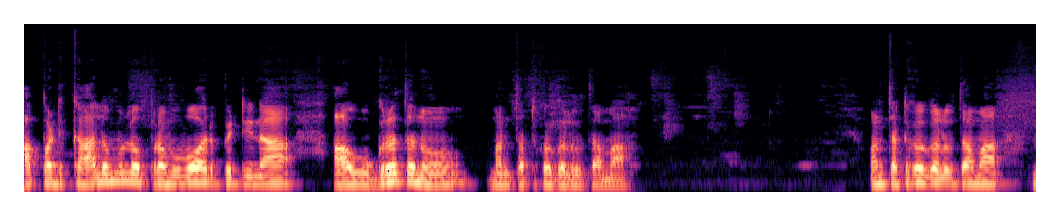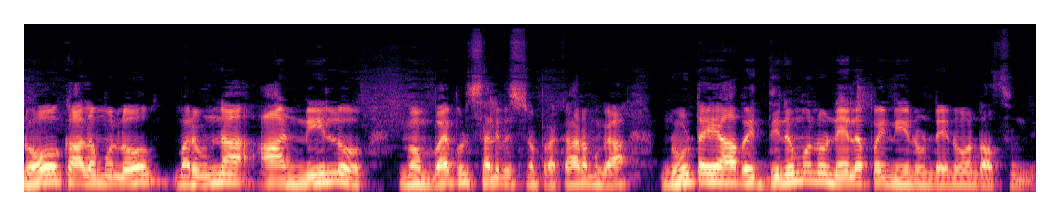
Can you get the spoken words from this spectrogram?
అప్పటి కాలంలో ప్రభువారు పెట్టిన ఆ ఉగ్రతను మనం తట్టుకోగలుగుతామా? మనం తట్టుకోగలుగుతామా? నో కాలములో మరి ఉన్న ఆ నీళ్ళు బైబుల్ బైబిల్ సెలవిస్తున్న ప్రకారంగా నూట యాభై దినములు నేలపై నీరుండేను అని రాస్తుంది.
